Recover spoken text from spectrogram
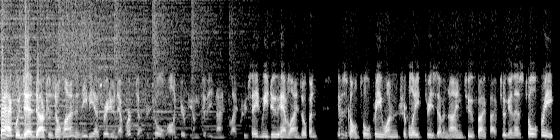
back with Dead Doctors Don't Lie on the ZBS Radio Network. Dr. Joel Wallach here for Youngevity, Nine Life Crusade. We do have lines open. Give us a call toll free, 1 379 2552. Again, that's toll free,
